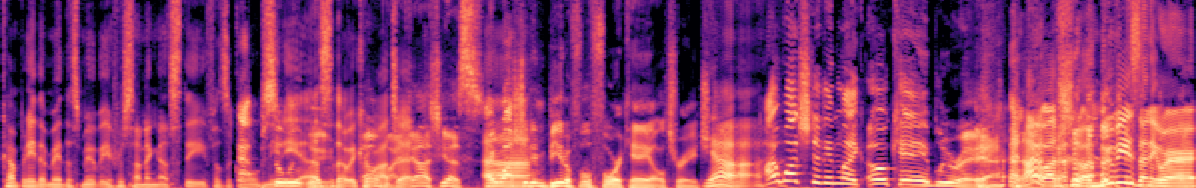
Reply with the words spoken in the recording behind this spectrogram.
company that made this movie for sending us the physical Absolutely. media so that we could oh watch my it. gosh, yes. I watched it in beautiful 4K Ultra HD. Yeah. I watched it in like okay Blu-ray. Yeah. and I watched it on Movies Anywhere.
